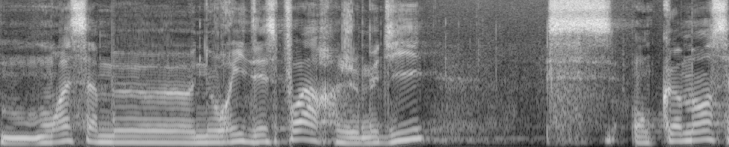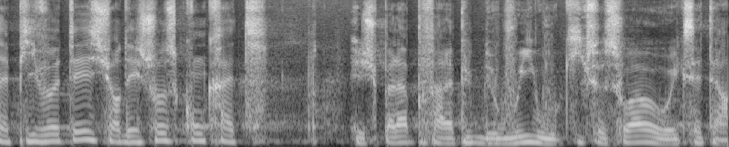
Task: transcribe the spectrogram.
moi, ça me nourrit d'espoir. Je me dis, on commence à pivoter sur des choses concrètes. Et je suis pas là pour faire la pub de Bouygues ou qui que ce soit, ou etc.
